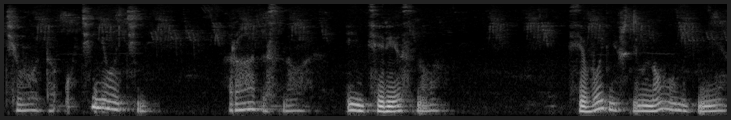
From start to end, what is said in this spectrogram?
чего-то очень-очень радостного и интересного в сегодняшнем новом дне.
